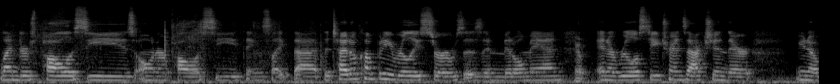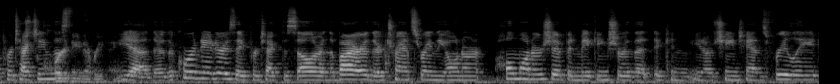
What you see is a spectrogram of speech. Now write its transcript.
lenders policies owner policy things like that the title company really serves as a middleman Yep. in a real estate transaction they're you know protecting the coordinate everything. yeah, they're the coordinators. They protect the seller and the buyer. They're transferring the owner home ownership and making sure that it can you know change hands freely.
